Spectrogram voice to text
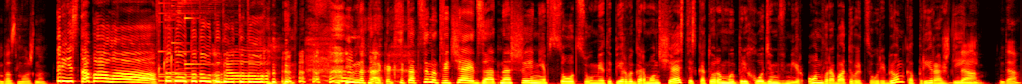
Возможно. 300 баллов! Туду, туду, туду, туду. Именно так. Окситоцин отвечает за отношения в социуме. Это первый гормон счастья, с которым мы приходим в мир. Он вырабатывается у ребенка при рождении. Да, да,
